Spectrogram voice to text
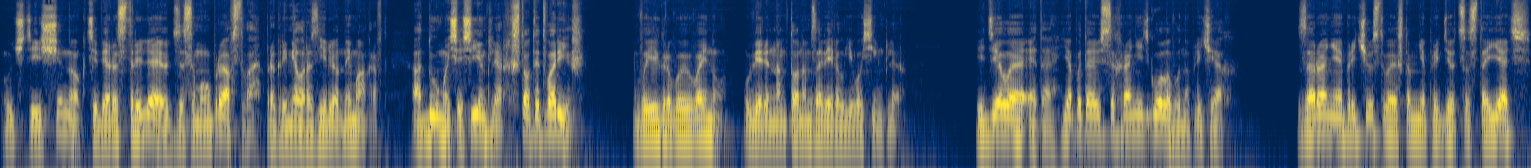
«Учти, щенок, тебя расстреляют за самоуправство», – прогремел разъяренный Макрофт. «Одумайся, Синклер, что ты творишь?» «Выигрываю войну», – уверенным тоном заверил его Синклер. «И делая это, я пытаюсь сохранить голову на плечах. Заранее предчувствуя, что мне придется стоять,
